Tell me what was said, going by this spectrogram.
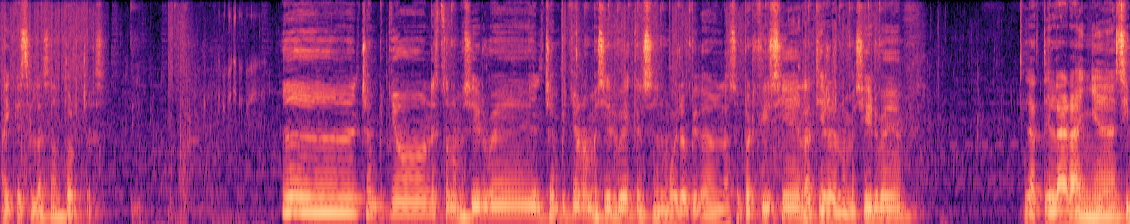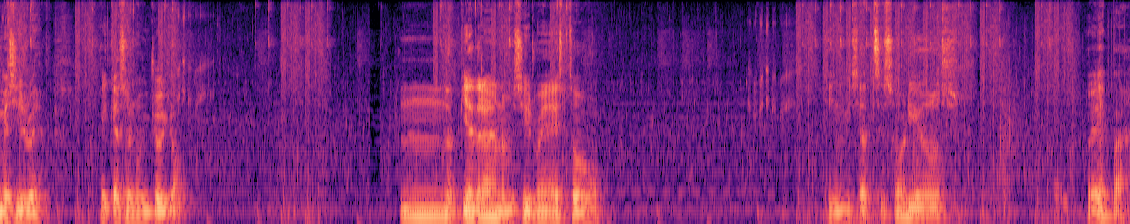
hay que hacer las antorchas. Ah, el champiñón, esto no me sirve. El champiñón no me sirve, crecen muy rápido en la superficie. La tierra no me sirve. La telaraña sí me sirve. Hay que hacer un yoyo. -yo. Mm, la piedra no me sirve. Esto en mis accesorios. Epa.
